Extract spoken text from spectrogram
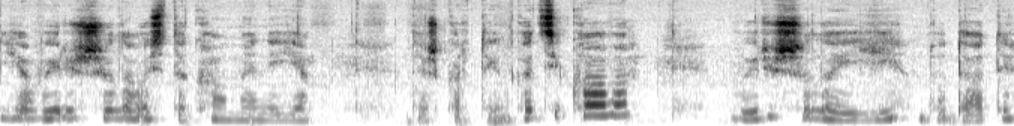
я вирішила, ось така в мене є теж картинка цікава. Вирішила її додати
